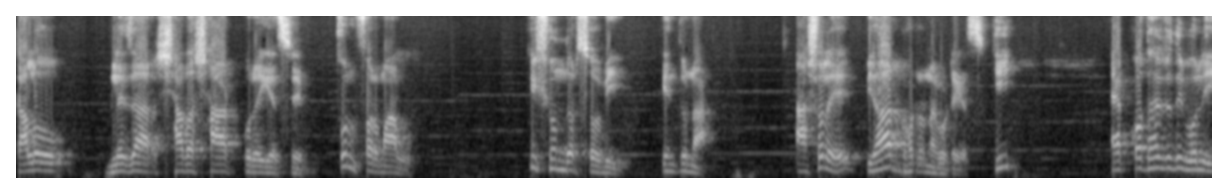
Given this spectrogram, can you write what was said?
কালো ব্লেজার সাদা শার্ট পরে গেছে, ফুল ফরমাল। কি সুন্দর ছবি, কিন্তু না। আসলে বিরাট ঘটনা ঘটে গেছে। কি? এক কথায় যদি বলি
